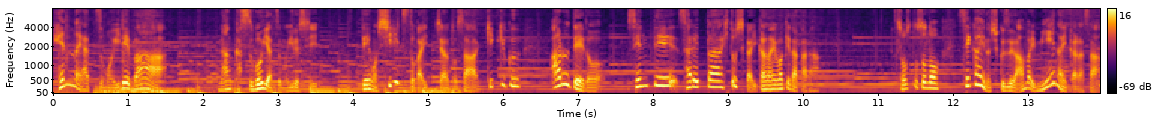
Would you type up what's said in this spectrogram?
変なやつもいれば、なんかすごいやつもいるし、でも私立とか行っちゃうとさ、結局、ある程度、選定された人しか行かないわけだから、そうするとその、世界の縮図があんまり見えないからさ、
